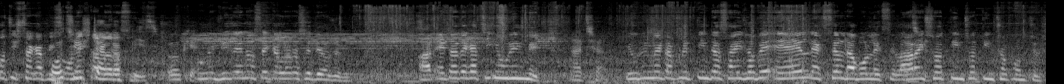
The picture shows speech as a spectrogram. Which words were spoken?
25 টাকা পিস অনেক পঁচিশ কালার টাকা আছে। পিস ওকে অনেক ডিজাইন আছে কালার আছে দেওয়া যাবে। আর এটা দেখাচ্ছি ইউরিন মেট আচ্ছা। ইউরিন মেট আপনি তিনটা সাইজ হবে এল এক্সেল ডাবল এক্সেল আড়াইশো তিনশো তিনশো পঞ্চাশ।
